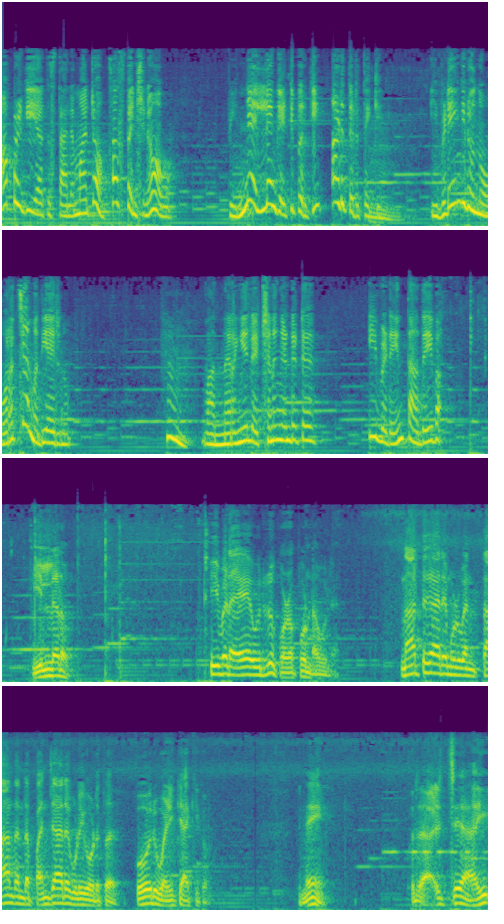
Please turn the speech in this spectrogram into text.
അപ്പോഴേക്ക് ഇയാൾക്ക് സ്ഥലം മാറ്റോ? സസ്പെൻഷനോ ആവും. പിന്നെ എല്ലാം കെട്ടിപ്പെറുക്കി അടുത്തടുത്തേക്ക്. ഇവിടെയെങ്കിലും ഒന്ന് ഉറച്ചാ മതിയായിരുന്നു. വന്നിറങ്ങിയ ലക്ഷണം കണ്ടിട്ട് ഇവിടെയും തദൈവ ഇല്ലടോ. ഇവിടെ ഒരു കുഴപ്പമുണ്ടാവൂല നാട്ടുകാരെ മുഴുവൻ താൻ തന്റെ പഞ്ചാര ഗുളി കൊടുത്ത് ഒരു വഴിക്കാക്കിക്കോ. പിന്നെ ഒരാഴ്ചയായി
